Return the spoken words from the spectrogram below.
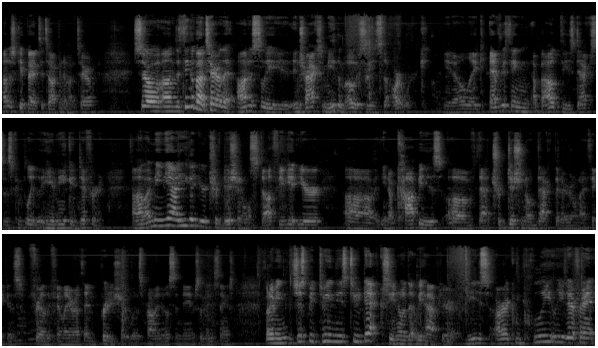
I'll just get back to talking about tarot. So um, the thing about tarot that honestly attracts me the most is the artwork. You know, like everything about these decks is completely unique and different. Um, I mean, yeah, you get your traditional stuff. You get your uh, you know copies of that traditional deck that everyone I think is fairly familiar with. I'm pretty sure Liz probably knows the names of these things. But I mean, just between these two decks, you know, that we have here, these are completely different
